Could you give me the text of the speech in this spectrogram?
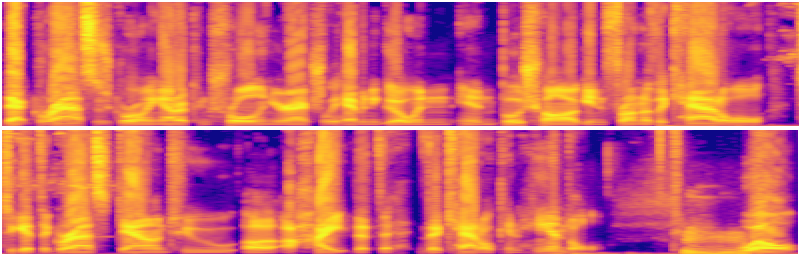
that grass is growing out of control and you're actually having to go and, and bush hog in front of the cattle to get the grass down to a, a height that the, the cattle can handle. Mm-hmm. Well,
